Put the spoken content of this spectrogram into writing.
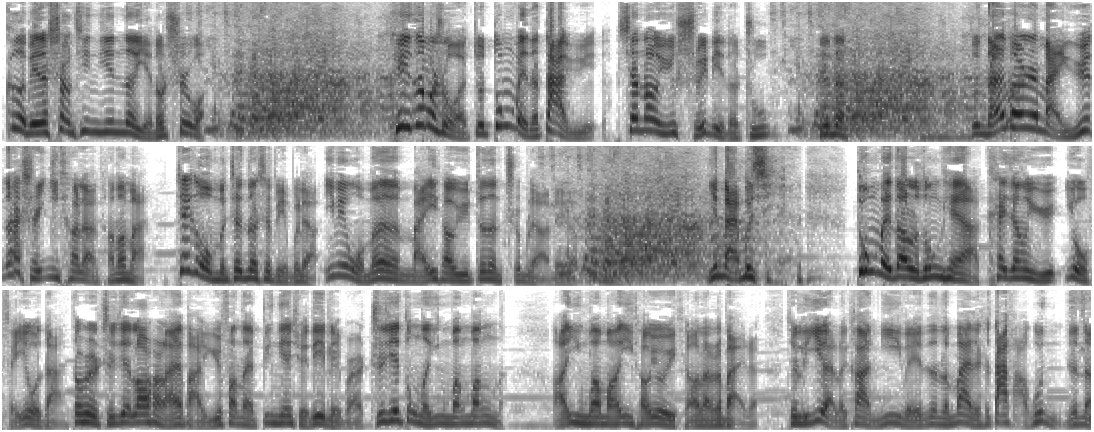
个别的上千斤的也都吃过。可以这么说，就东北的大鱼相当于水里的猪，真的。就南方人买鱼那是一条两条的买，这个我们真的是比不了，因为我们买一条鱼真的吃不了这个，也买不起。东北到了冬天啊，开江鱼又肥又大，都是直接捞上来，把鱼放在冰天雪地里边，直接冻得硬邦邦的。啊，硬邦邦一条又一条在那摆着，就离远了看，你以为在那卖的是大法棍，真的。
